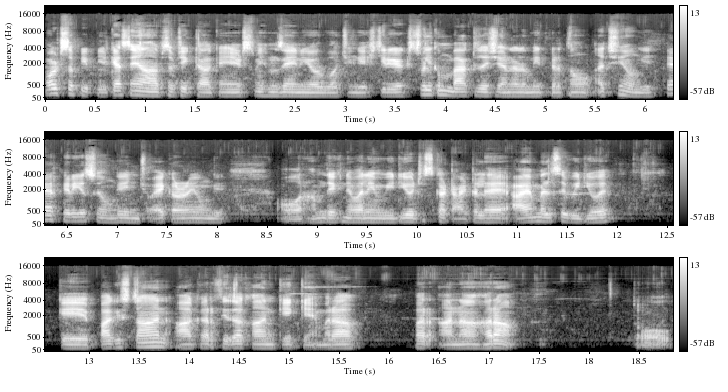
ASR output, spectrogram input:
व्हाट्सअप पीपल कैसे हैं आप? सब ठीक ठाक हैं it's me Hamjain you're watching H D welcome back to the channel उम्मीद करता हूँ अच्छे होंगे खैर खैरियत से होंगे इंजॉय कर रहे होंगे। और हम देखने वाले हैं वीडियो जिसका टाइटल है आईएमएल से वीडियो है कि पाकिस्तान आकर फ़िज़ा खान के कैमरा पर आना हराम। तो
